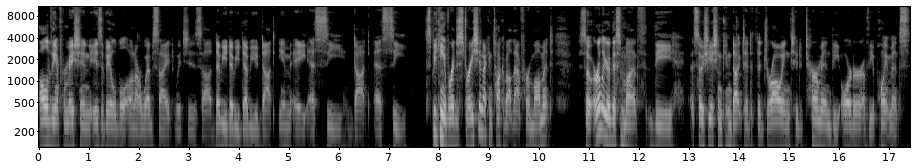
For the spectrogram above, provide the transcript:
all of the information is available on our website, which is uh, www.masc.sc. Speaking of registration, I can talk about that for a moment. So, earlier this month, the association conducted the drawing to determine the order of the appointments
